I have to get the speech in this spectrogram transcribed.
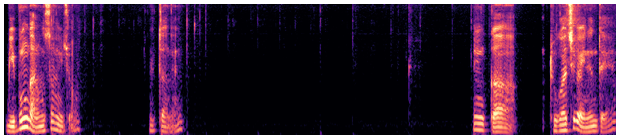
미분 가능성이죠. 일단은. 그러니까 두 가지가 있는데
